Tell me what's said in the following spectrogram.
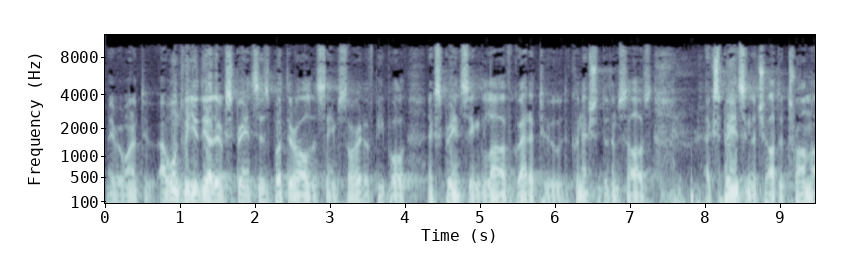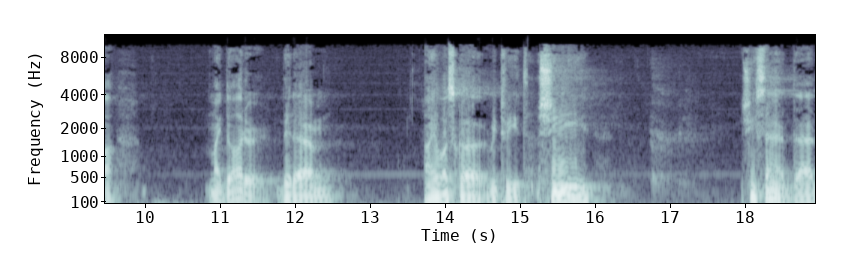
maybe I wanted to. I won't read you the other experiences, but they're all the same sort of people experiencing love, gratitude, connection to themselves, experiencing the childhood trauma, my daughter did a um, ayahuasca retreat. She she said that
